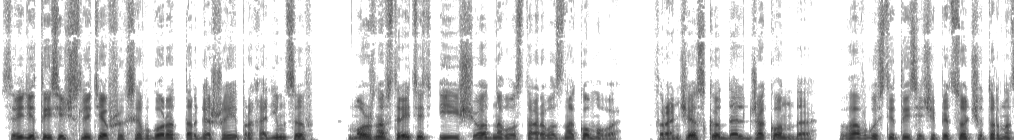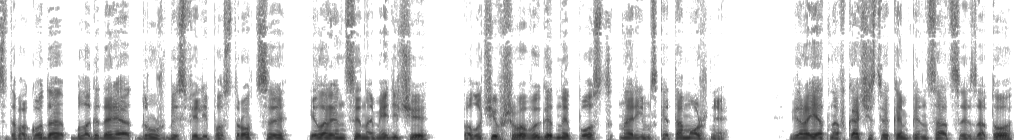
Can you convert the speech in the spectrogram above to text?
Среди тысяч слетевшихся в город торгашей и проходимцев можно встретить и еще одного старого знакомого, Франческо дель Джаконда, в августе 1514 года, благодаря дружбе с Филиппо Строцци и Лоренцино Медичи, получившего выгодный пост на римской таможне, вероятно, в качестве компенсации за то,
